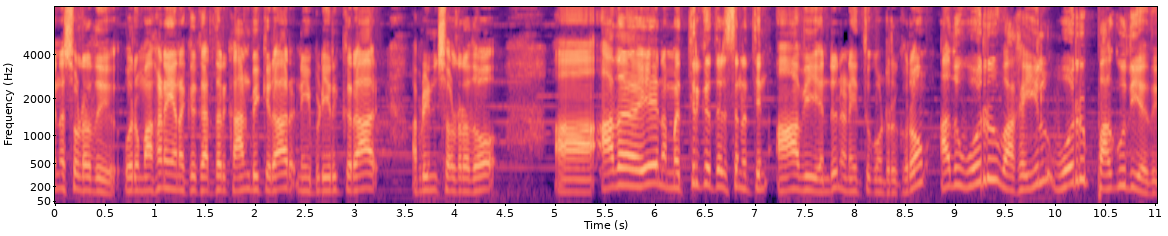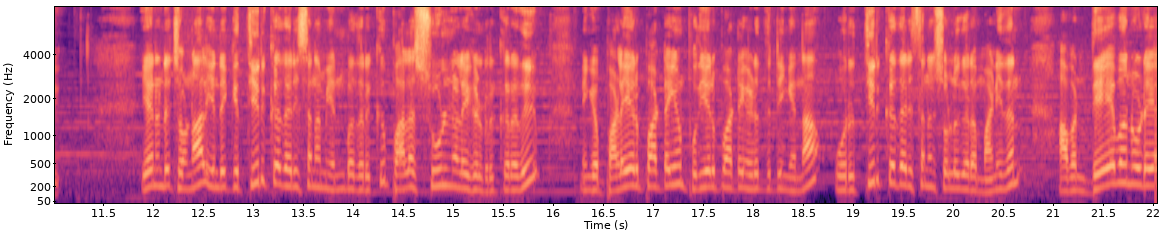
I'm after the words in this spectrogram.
என்ன சொல்கிறது ஒரு மகனை எனக்கு கர்த்தர் காண்பிக்கிறார் நீ இப்படி இருக்கிறார் அப்படின்னு சொல்கிறதோ அதையே நம்ம தீர்க்க தரிசனத்தின் ஆவி என்று நினைத்து கொண்டிருக்கிறோம். அது ஒரு வகையில் ஒரு பகுதி அது. ஏனென்று சொன்னால் இன்றைக்கு தீர்க்க தரிசனம் என்பதற்கு பல சூழ்நிலைகள் இருக்கிறது. நீங்கள் பழைய ஏற்பாட்டையும் புதிய ஏற்பாட்டையும் எடுத்துட்டீங்கன்னா ஒரு தீர்க்க தரிசனம் சொல்லுகிற மனிதன் அவன் தேவனுடைய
